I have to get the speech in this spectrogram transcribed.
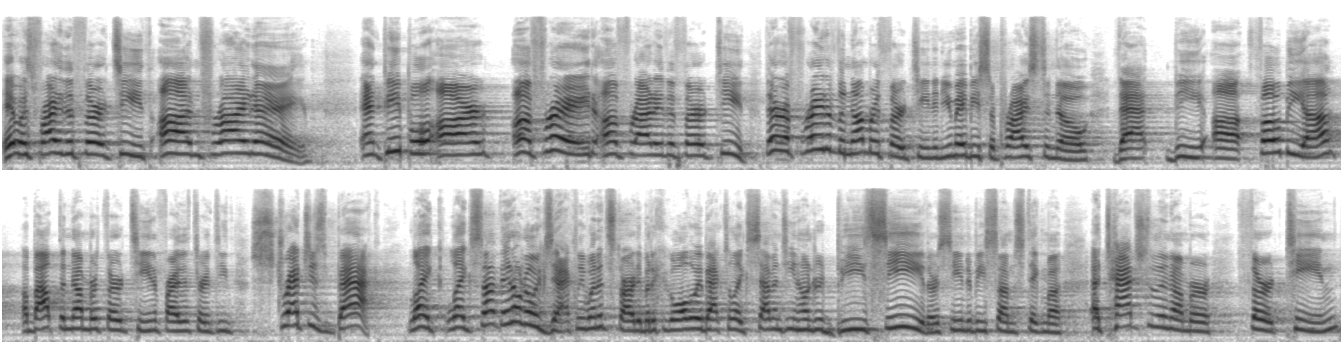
It was Friday the 13th on Friday. And people are afraid of Friday the 13th. They're afraid of the number 13, and you may be surprised to know that the uh, phobia about the number 13, and Friday the 13th, stretches back like, like some, they don't know exactly when it started, but it could go all the way back to like 1700 BC. There seemed to be some stigma attached to the number 13.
